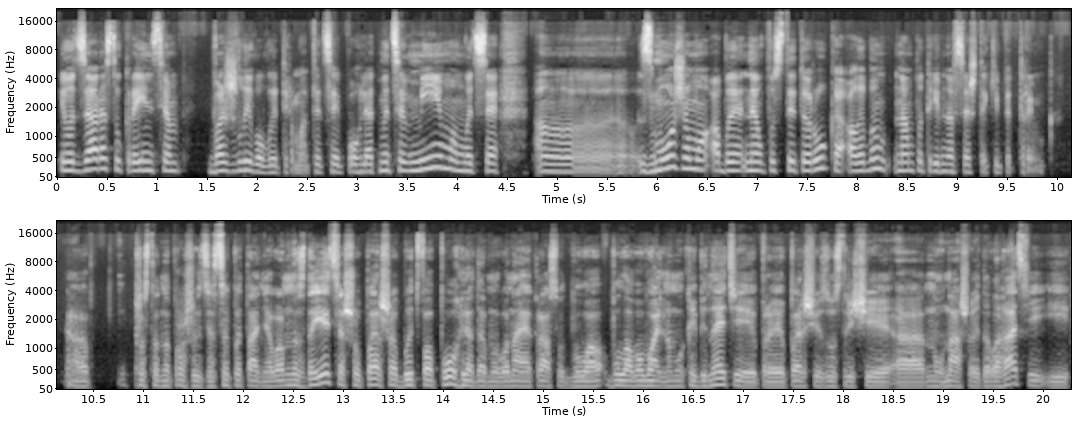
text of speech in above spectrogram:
І от зараз українцям. Важливо витримати цей погляд. Ми це вміємо, ми це е, зможемо, аби не опустити руки, але нам потрібна все ж таки підтримка. Просто напрошується це питання. Вам не здається, що перша битва поглядами вона якраз от була, була в овальному кабінеті при першій зустрічі е, ну, нашої делегації, і,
